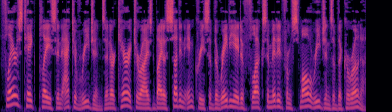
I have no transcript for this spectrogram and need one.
Flares take place in active regions and are characterized by a sudden increase of the radiative flux emitted from small regions of the corona.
